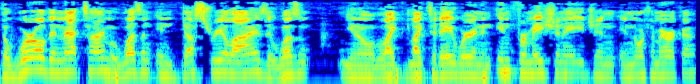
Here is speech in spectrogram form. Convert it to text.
the world in that time, it wasn't industrialized. It wasn't, you know, like, like today, we're in an information age in, in North America.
